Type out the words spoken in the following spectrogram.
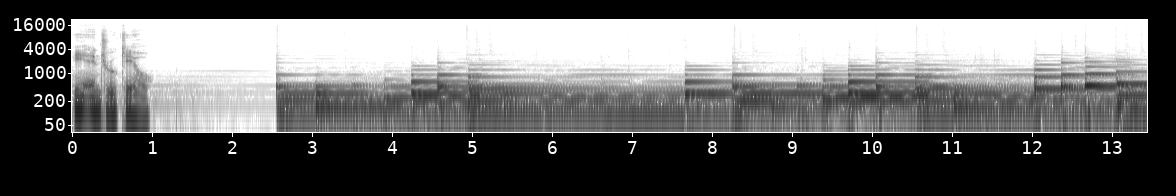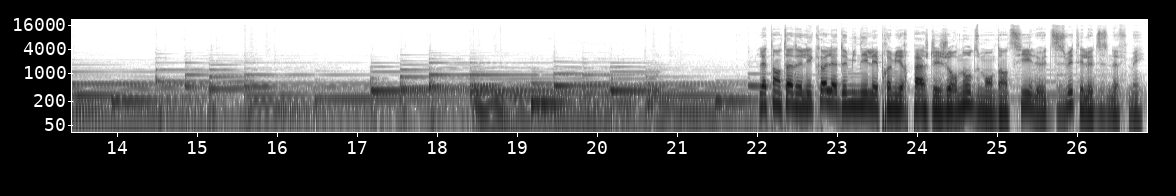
et Andrew Kehoe. L'attentat de l'école a dominé les premières pages des journaux du monde entier le 18 et le 19 mai.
